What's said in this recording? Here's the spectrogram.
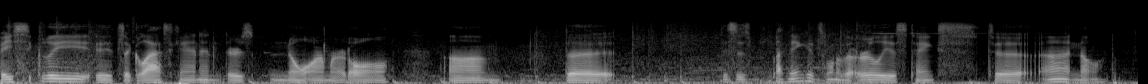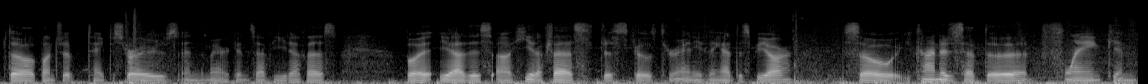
basically, it's a glass cannon. There's no armor at all. Um, the this is, I think it's one of the earliest tanks to, uh, no, the, a bunch of tank destroyers and Americans have heat FS. But yeah, this uh, Heat FS just goes through anything at this BR. So you kind of just have to flank and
